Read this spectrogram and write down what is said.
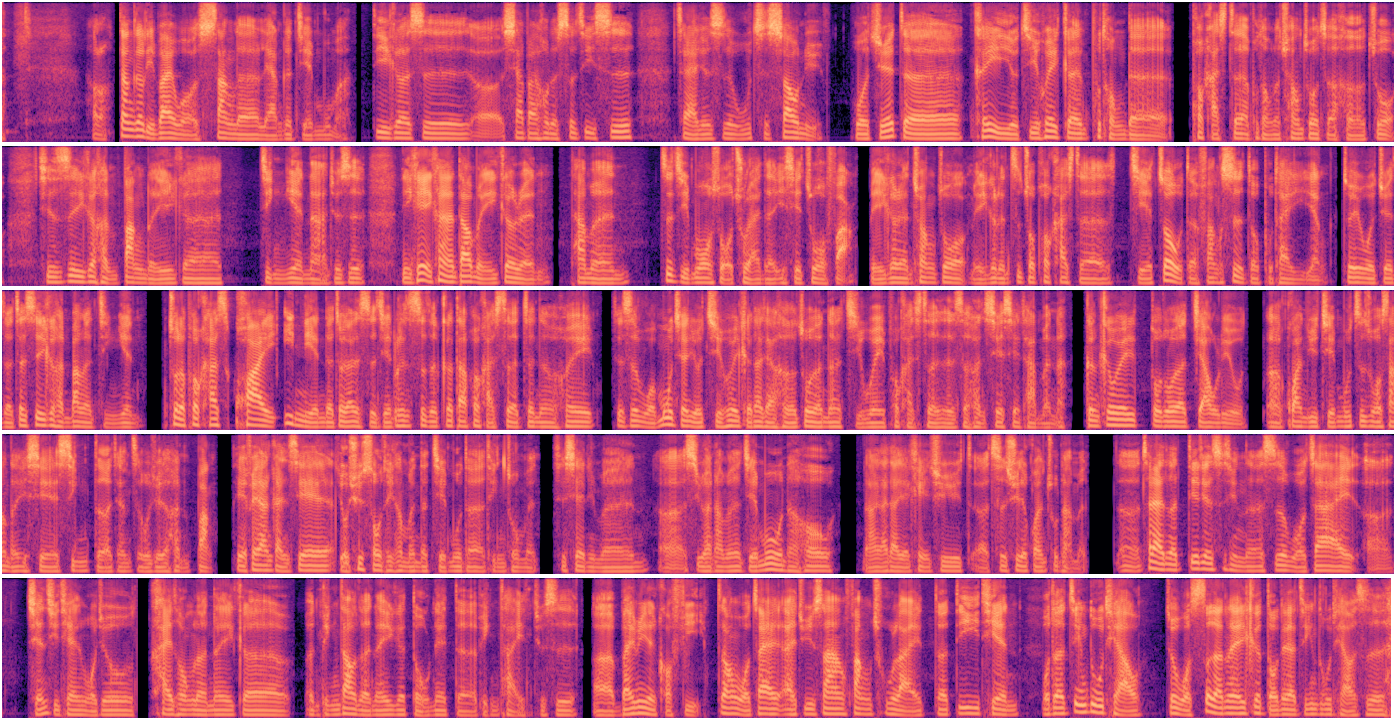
好了，上个礼拜我上了两个节目嘛，第一个是呃下班后的设计师，再来就是无耻少女。我觉得可以有机会跟不同的 podcaster、不同的创作者合作，其实是一个很棒的一个经验呐。就是你可以看得到每一个人他们。自己摸索出来的一些做法，每一个人创作，每一个人制作 podcast 的节奏的方式都不太一样，所以我觉得这是一个很棒的经验。做了 podcast 快一年的这段时间，认识的各大 podcast 真的会，就是我目前有机会跟大家合作的那几位 podcaster，真是很谢谢他们呢、啊。跟各位多多的交流，呃，关于节目制作上的一些心得，这样子我觉得很棒，也非常感谢有去收听他们的节目的听众们，谢谢你们，呃，喜欢他们的节目，然后。那大家也可以去呃持续的关注他们。呃，再来的第二件事情呢，是我在呃前几天我就开通了那个本频道的那一个斗内的平台，就是呃 Buy Me a Coffee。当我在 IG 上放出来的第一天，我的进度条就我设的那一个斗内的进度条是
